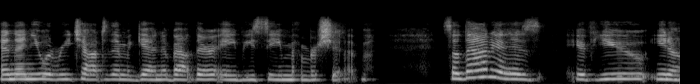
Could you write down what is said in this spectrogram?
And then you would reach out to them again about their ABC membership. So that is if you, you know,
